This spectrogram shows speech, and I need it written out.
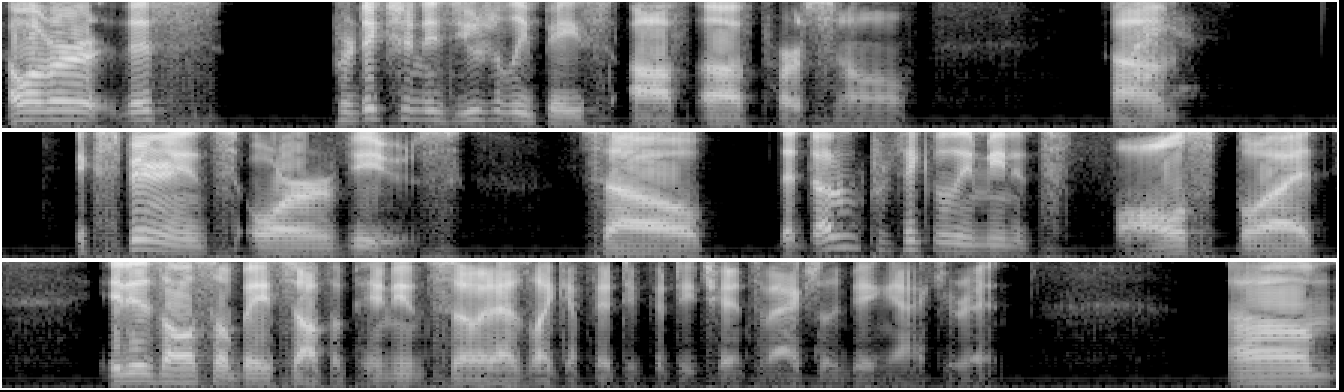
However, this prediction is usually based off of personal um, experience or views. So that doesn't particularly mean it's false, but it is also based off opinions, so it has like a 50 50 chance of actually being accurate. Um,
